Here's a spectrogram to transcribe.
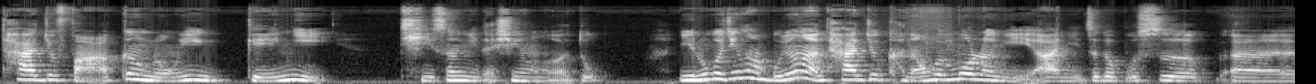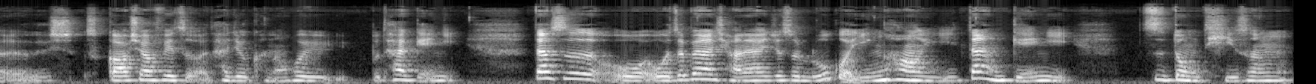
它就反而更容易给你提升你的信用额度。你如果经常不用了，它就可能会默认你啊，你这个不是呃高消费者，它就可能会不太给你。但是我我这边要强调就是，如果银行一旦给你自动提升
